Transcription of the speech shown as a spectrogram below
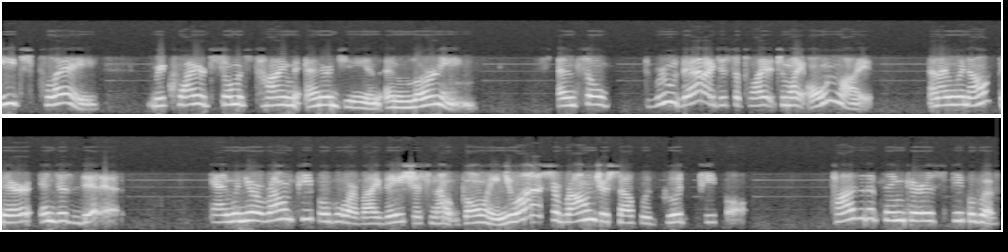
each play required so much time, energy, and, and learning. And so through that, I just applied it to my own life. And I went out there and just did it. And when you're around people who are vivacious and outgoing, you want to surround yourself with good people. Positive thinkers, people who have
